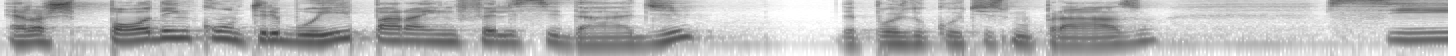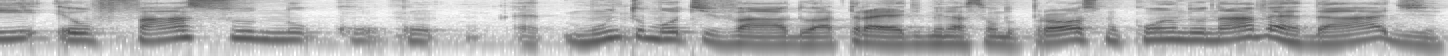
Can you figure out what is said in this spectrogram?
elas podem contribuir para a infelicidade, depois do curtíssimo prazo, se eu faço no, com, com, é, muito motivado a atrair a admiração do próximo, quando, na verdade,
